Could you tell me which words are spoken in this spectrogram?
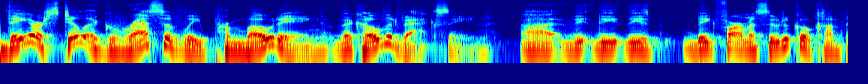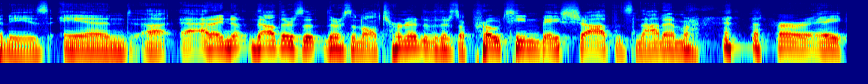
they are still aggressively promoting the COVID vaccine. Uh, the, the, these big pharmaceutical companies, and uh, and I know now there's a, there's an alternative. There's a protein based shot that's not mRNA.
